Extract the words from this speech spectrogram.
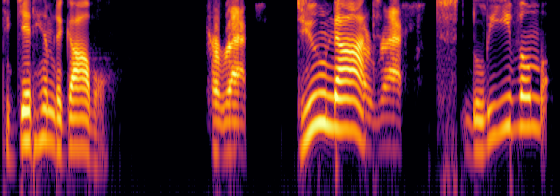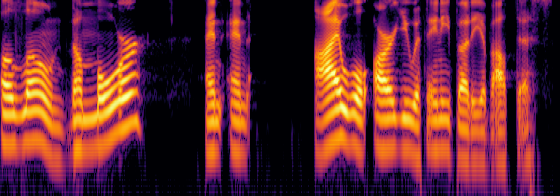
to get him to gobble. Correct. Do not Correct. Leave them alone. The more, and and I will argue with anybody about this.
